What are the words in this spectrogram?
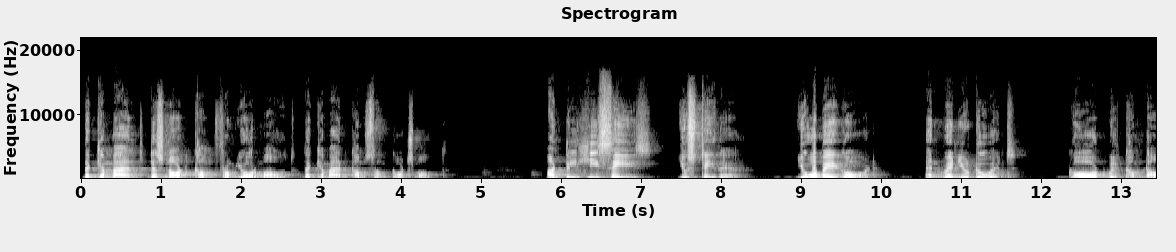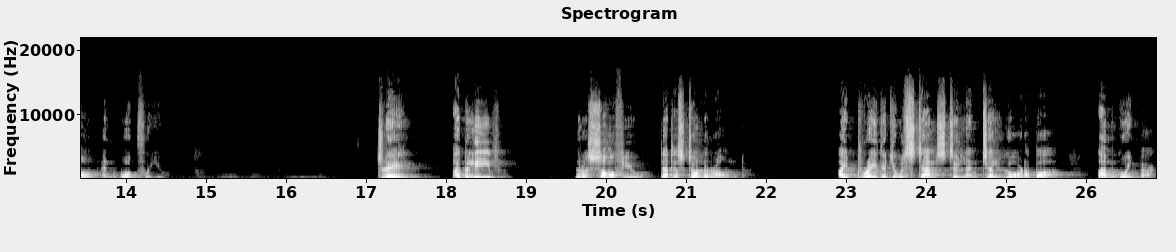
the command does not come from your mouth, the command comes from God's mouth. Until He says, you stay there. You obey God. And when you do it, God will come down and work for you. Today, I believe there are some of you that has turned around. I pray that you will stand still and tell God, Abba, I'm going back.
